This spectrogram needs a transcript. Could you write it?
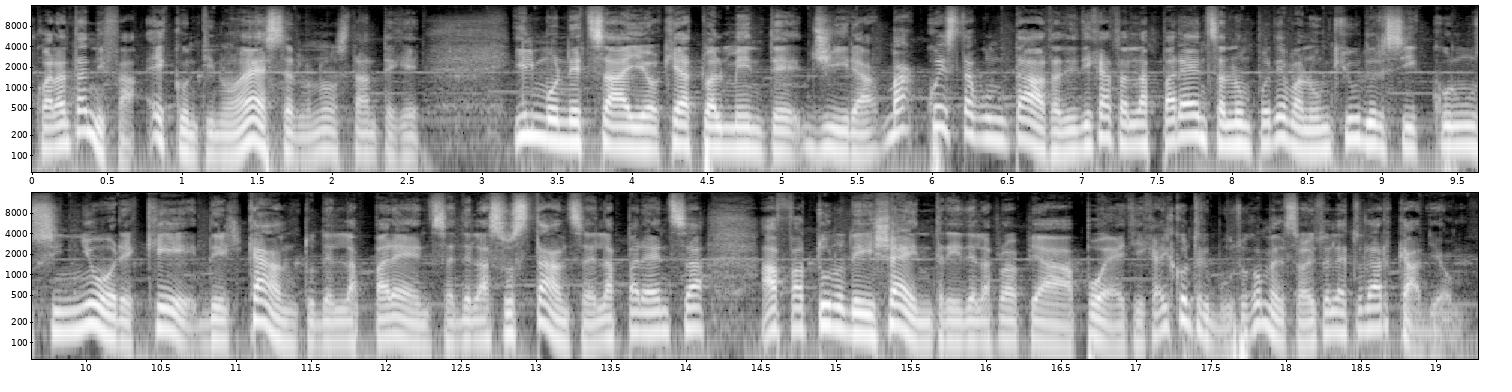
40 anni fa e continuano a esserlo, nonostante che il monnezzaio che attualmente gira. Ma questa puntata dedicata all'apparenza non poteva non chiudersi con un signore che del canto dell'apparenza e della sostanza dell'apparenza ha fatto uno dei centri della propria poetica. Il contributo, come al solito, è letto da Arcadio.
